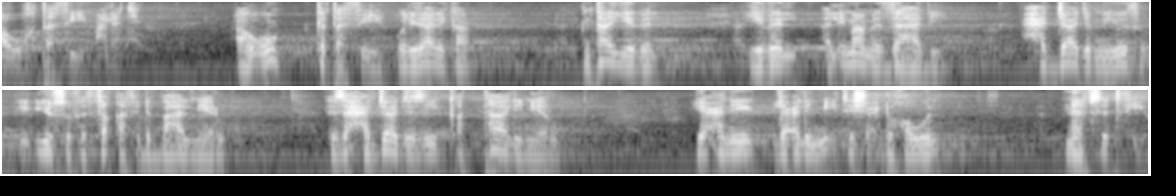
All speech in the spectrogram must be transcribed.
ኣብኡ ክጠፍእ እዩ ማለት እዩ ኣብኡ ክጠፍእ እዩ ወሊዛሊካ እንታይ ይብል ይብል ኣልእማም ኣዛሃቢ ሓጃጅ እብኒ ዩሱፍ ኣሰቀፊ ድበሃል ነይሩ እዚ ሓጃጅ እዚ ቀታል እዩ ነይሩ ያዕኒ ልዕሊ ሚእቲ ሽሕ ድኸውን ነፍሲ ጥፊኡ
